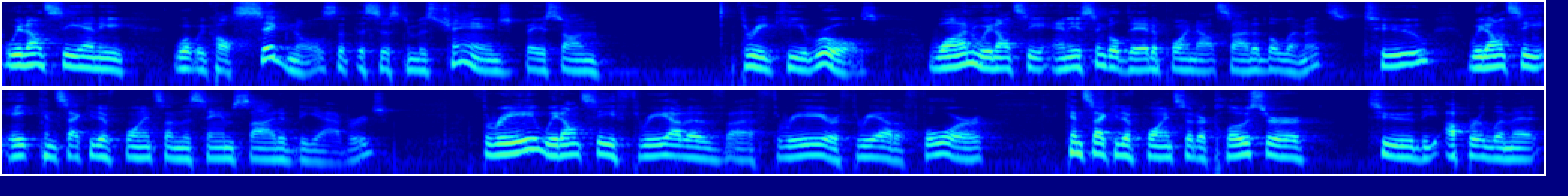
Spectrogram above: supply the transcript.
We don't see any what we call signals that the system has changed based on three key rules. One, we don't see any single data point outside of the limits. Two, we don't see eight consecutive points on the same side of the average. Three, we don't see three out of uh, three or three out of four consecutive points that are closer to the upper limit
